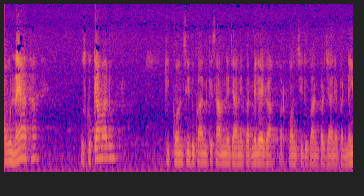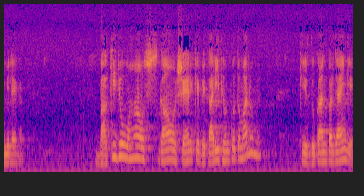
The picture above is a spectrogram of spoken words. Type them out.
अब वो नया था, उसको क्या मालूम? कि कौन सी दुकान के सामने जाने पर मिलेगा और कौन सी दुकान पर जाने पर नहीं मिलेगा। बाकी जो वहाँ उस गाँव और शहर के भिकारी थे, उनको तो मालूम है कि इस दुकान पर जाएँगे,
